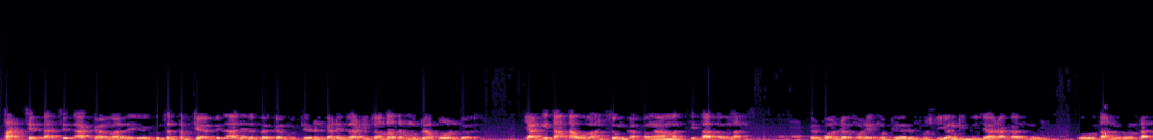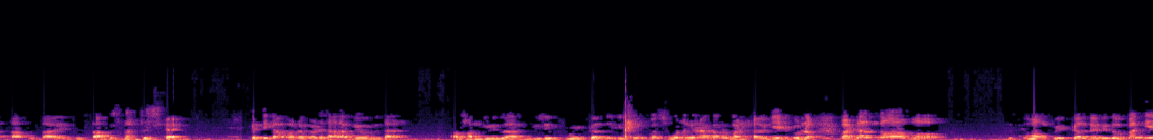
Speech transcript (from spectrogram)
target-target agama lah, itu tetap diambil alih lembaga modern karena itu tadi contoh termudah pondok yang kita tahu langsung, nggak pengamat kita tahu langsung. Berpondok mulai modern, mesti yang dibicarakan tuh urutan-urutan statuta itu, status-statusnya. Ketika pada-pada salah urutan, Alhamdulillah bisa begal itu. Semua negara karuan lagi kuno. Padahal untuk apa? Uang begal dari tobat ya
